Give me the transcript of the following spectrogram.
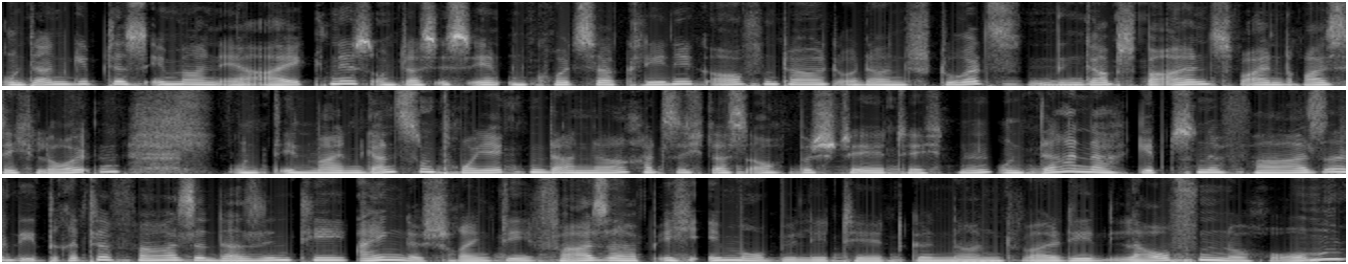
Und dann gibt es immer ein Ereignis und das ist eben ein kurzer Klinikaufenthalt oder ein Sturz. Mhm. Den gab es bei allen 32 Leuten. Und in meinen ganzen Projekten danach hat sich das auch bestätigt. Ne? Und danach gibt es eine Phase, die dritte Phase, da sind die eingeschränkt. Die Phase habe ich Immobilität genannt, weil die laufen noch rum,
